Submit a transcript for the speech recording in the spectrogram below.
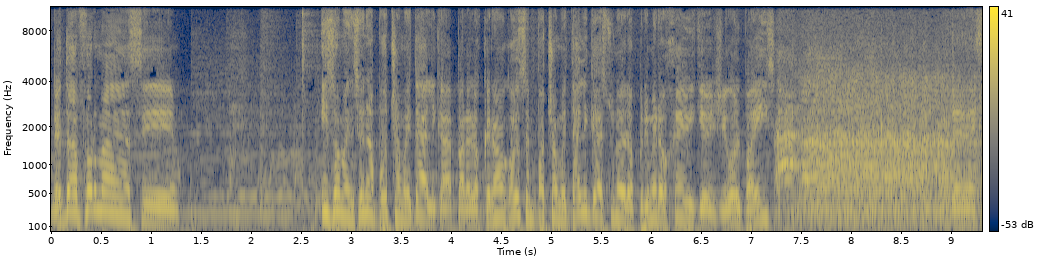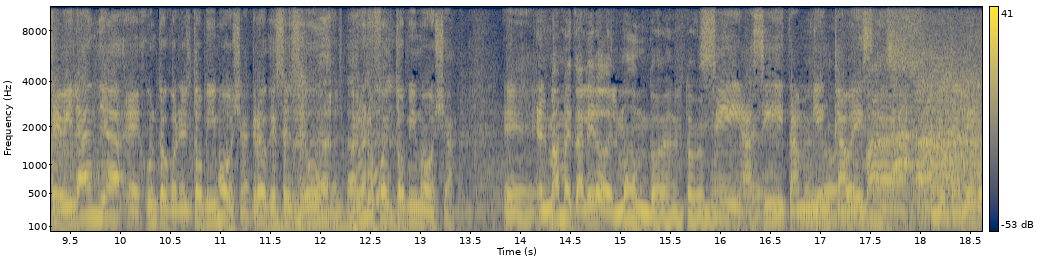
de todas formas, eh, hizo mención a Pocho Metálica. Para los que no lo conocen, Pocho Metálica es uno de los primeros heavy que llegó al país. Desde Heavylandia, eh, junto con el Tommy Moya. Creo que es el segundo. El primero fue el Tommy Moya. Eh, El más metalero del mundo, el Tommy Sí, Moya. así, El- también lo- lo cabeza. más metalero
